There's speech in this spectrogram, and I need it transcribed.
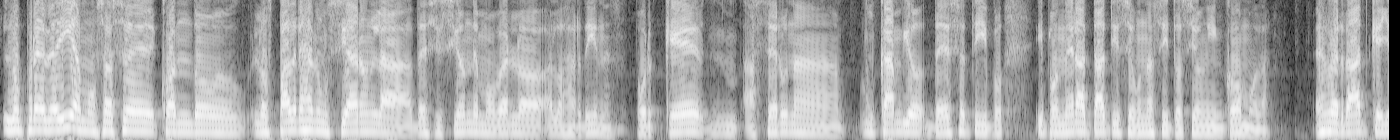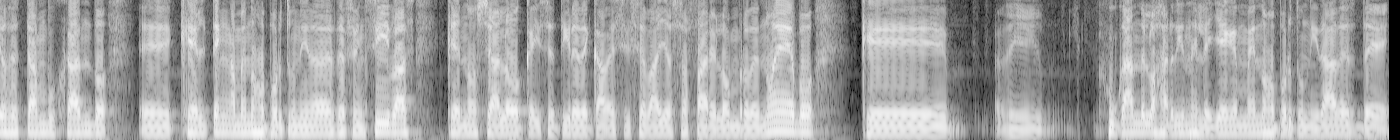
lo preveíamos hace cuando los padres anunciaron la decisión de moverlo a, los jardines. ¿Por qué hacer una, un cambio de ese tipo y poner a Tatis en una situación incómoda? Es verdad que ellos están buscando eh, que él tenga menos oportunidades defensivas, que no se aloque y se tire de cabeza y se vaya a zafar el hombro de nuevo, que eh, jugando en los jardines le lleguen menos oportunidades de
